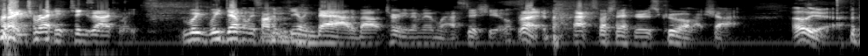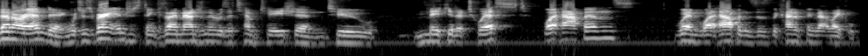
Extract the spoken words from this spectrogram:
right, right, exactly. We, we definitely saw him feeling bad about turning them in last issue, right. especially after his crew all got shot. Oh yeah. But then our ending, which is very interesting because I imagine there was a temptation to make it a twist. What happens when what happens is the kind of thing that like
